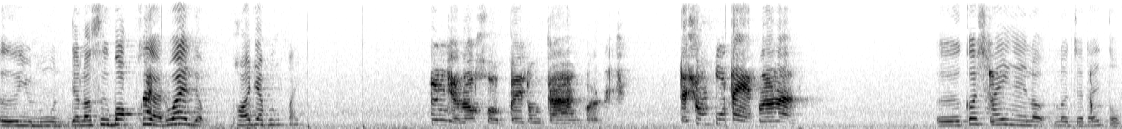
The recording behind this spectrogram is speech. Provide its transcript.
เอออยู่นู่น เดี๋ยวเราซื้อบล็อกเผื่อด้วยเดี๋ยวพอดอย่าเพิ่งไปจุนเดี๋ยวเราขอไปตรงกลางก่อน แต่ชมพูแตกแล้วนะเออ ก็ใช่ไงเราเราจะได้ตก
